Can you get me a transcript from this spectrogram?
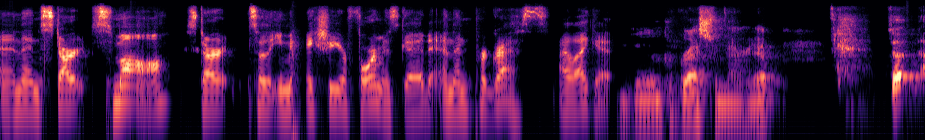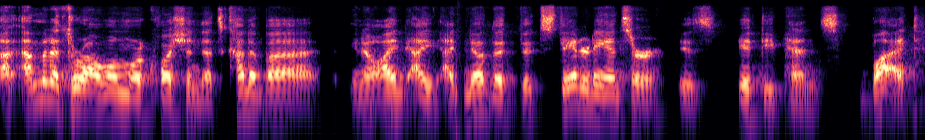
and then start small, start so that you make sure your form is good and then progress. I like it. And progress from there. Yep. So I'm going to throw out one more question that's kind of a, you know, I, I, I know that the standard answer is it depends. But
